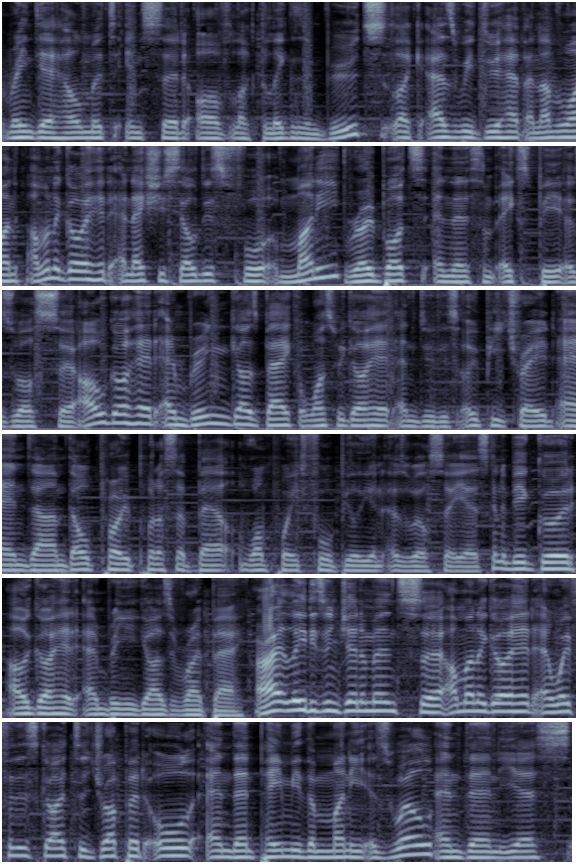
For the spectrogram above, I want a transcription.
reindeer helmet instead of like the leggings and boots, like as we do have another one, I'm gonna go ahead and actually sell this for money, robots, and then some XP as well. So I'll go ahead and bring you guys back once we go ahead and do this OP trade, and um, that'll probably put us about 1.4 billion as well. So yeah, it's gonna be good. I'll go ahead and bring you guys right back. All right, ladies and gentlemen, so I'm gonna go ahead and wait for this guy to drop it all and then pay me the money as well. And then yes,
